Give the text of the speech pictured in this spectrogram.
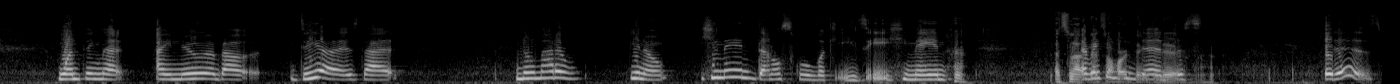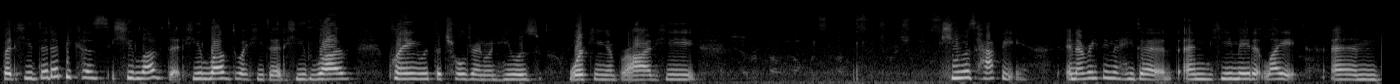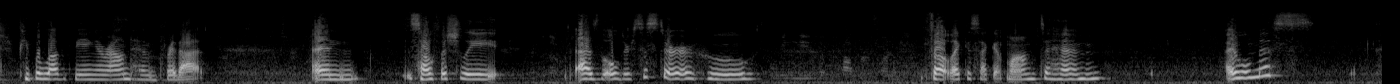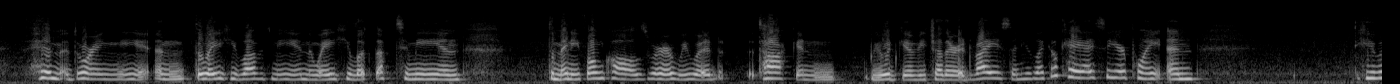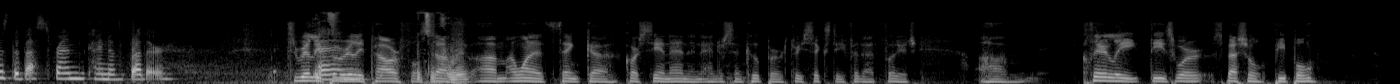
one thing that I knew about Deah is that no matter, you know, he made dental school look easy. He made that's not everything that's a hard he thing did to do. just it is, but he did it because he loved it. He loved what he did. He loved playing with the children when he was working abroad. He he was happy in everything that he did, and he made it light, and people loved being around him for that. And selfishly, as the older sister who felt like a second mom to him. I will miss him adoring me and the way he loved me and the way he looked up to me and the many phone calls where we would talk and we would give each other advice and he was like, "Okay, I see your point." And he was the best friend kind of brother. It's really, And- really powerful stuff. Um, I want to thank, uh, of course, CNN and Anderson Cooper 360 for that footage. Um, clearly, these were special people.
